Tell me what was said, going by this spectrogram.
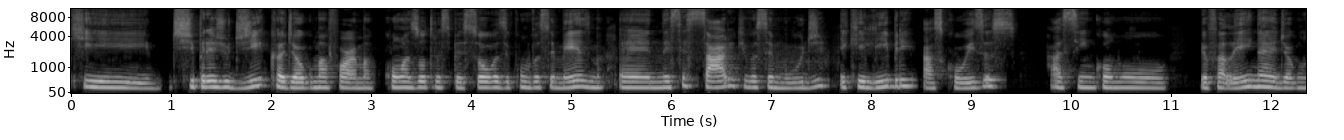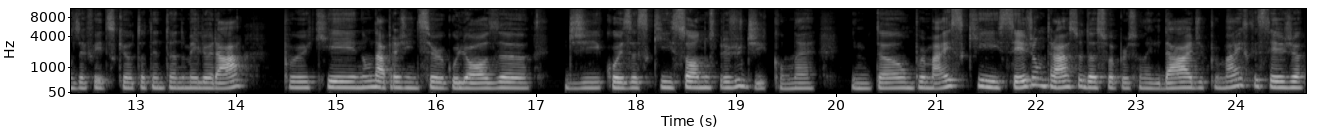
que te prejudica de alguma forma com as outras pessoas e com você mesma, é necessário que você mude, equilibre as coisas, assim como eu falei, né, de alguns defeitos que eu tô tentando melhorar, porque não dá pra gente ser orgulhosa de coisas que só nos prejudicam, né? Então, por mais que seja um traço da sua personalidade, por mais que seja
